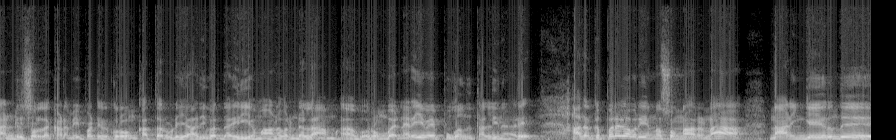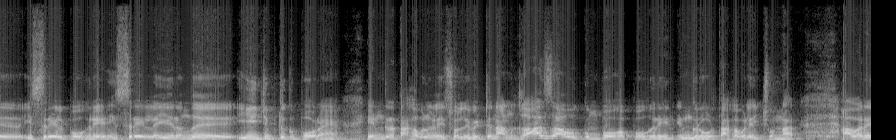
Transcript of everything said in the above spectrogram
நன்றி சொல்ல கடமைப்பட்டிருக்கிறோம். கத்தருடைய அதிபர் தைரியமானவர்ன்றெல்லாம் அஹ், ரொம்ப நிறையவே புகழ்ந்து தள்ளினார். அதற்கு பிறகு அவர் என்ன சொன்னாருன்னா நான் இங்கே இருந்து இஸ்ரேல் போகிறேன் இஸ்ரேலில் இருந்து ஈஜிப்டுக்கு போகிறேன் என்கிற தகவல்களை சொல்லிவிட்டு நான் காசாவுக்கும் போக போகிறேன் என்கிற ஒரு தகவலை சொன்னார். அவர்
